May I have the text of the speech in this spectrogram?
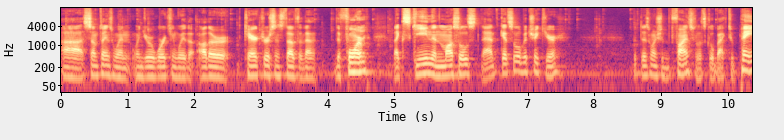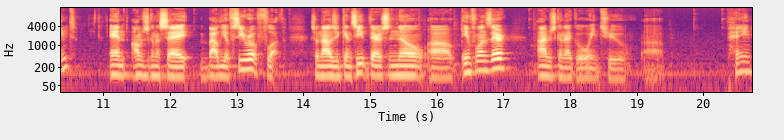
Uh, sometimes when, when you're working with other characters and stuff that, that the form, like skin and muscles, that gets a little bit trickier. But this one should be fine. So let's go back to paint. And I'm just going to say value of zero, flood So now as you can see, there's no uh, influence there. I'm just going to go into uh, paint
